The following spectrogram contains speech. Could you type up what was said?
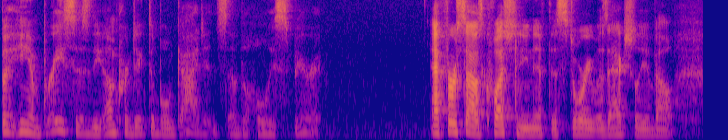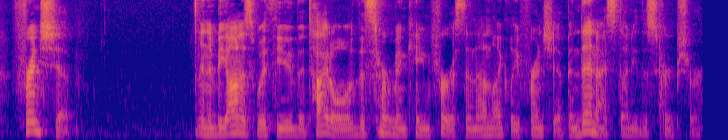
But he embraces the unpredictable guidance of the Holy Spirit. At first, I was questioning if this story was actually about friendship and to be honest with you, the title of the sermon came first, An Unlikely Friendship, and then I studied the scripture.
